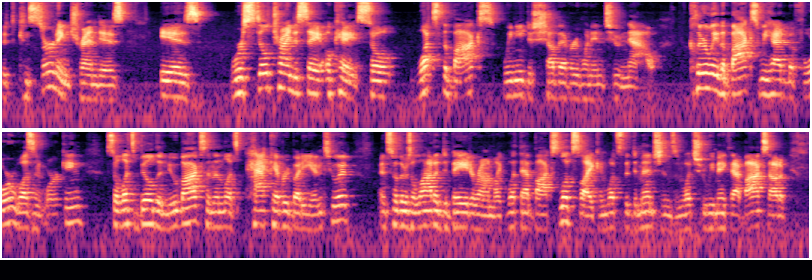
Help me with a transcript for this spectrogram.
the concerning trend is is we're still trying to say, okay, so what's the box we need to shove everyone into now? clearly the box we had before wasn't working. So let's build a new box and then let's pack everybody into it. And so there's a lot of debate around like what that box looks like and what's the dimensions and what should we make that box out of.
